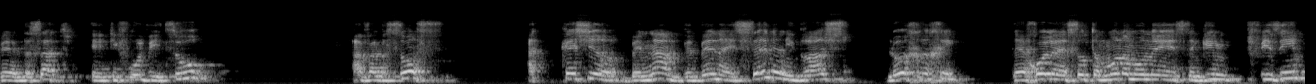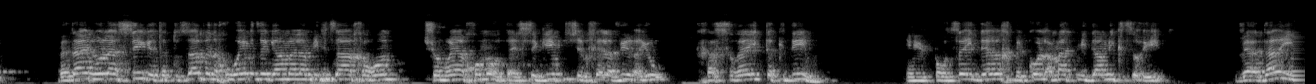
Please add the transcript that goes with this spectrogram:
והנדסת אה, תפעול וייצור, אבל בסוף הקשר בינם ובין ההישג הנדרש לא הכרחי. אתה יכול לעשות המון המון אה, הישגים פיזיים ועדיין לא להשיג את התוצאה, ואנחנו רואים את זה גם על המבצע האחרון, שומרי החומות. ההישגים של חיל אוויר היו חסרי תקדים, פורצי דרך בכל אמת מידה מקצועית, ועדיין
